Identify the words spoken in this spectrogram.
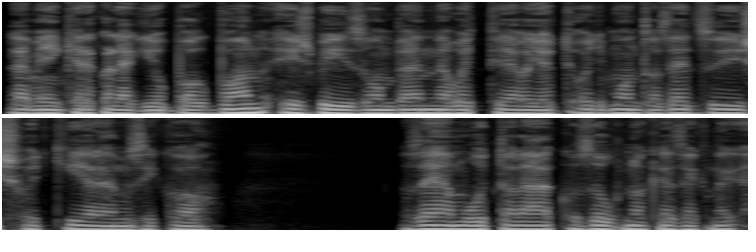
Reménykedek a legjobbakban, és bízom benne, hogy tényleg, hogy, hogy mondta az edző is, hogy kielemzik a, az elmúlt találkozóknak ezeknek,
